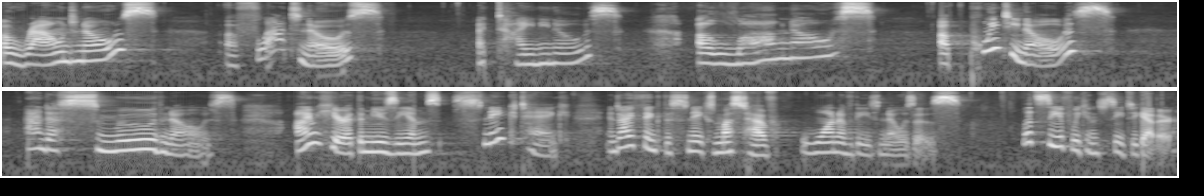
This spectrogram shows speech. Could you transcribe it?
A round nose, a flat nose, a tiny nose, a long nose, a pointy nose, and a smooth nose. I'm here at the museum's snake tank, and I think the snakes must have one of these noses. Let's see if we can see together.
